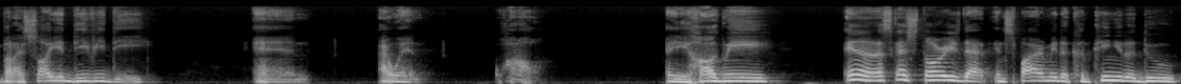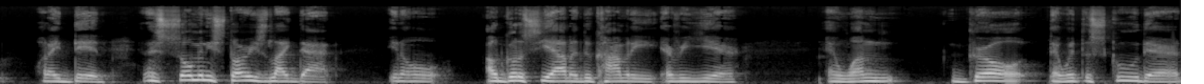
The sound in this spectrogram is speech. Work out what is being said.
But I saw your DVD and I went, wow. And he hugged me. And you know, that's kind of stories that inspired me to continue to do what I did. And there's so many stories like that. You know, I would go to Seattle and do comedy every year. And one girl that went to school there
